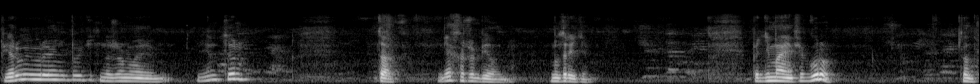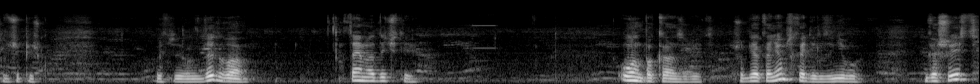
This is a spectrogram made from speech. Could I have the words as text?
первый уровень будет. Нажимаем Enter. Так, я хожу белыми. Смотрите. Поднимаем фигуру. В том случае пешку. D2. Ставим на D4. Он показывает чтобы я конем сходил за него. G6,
